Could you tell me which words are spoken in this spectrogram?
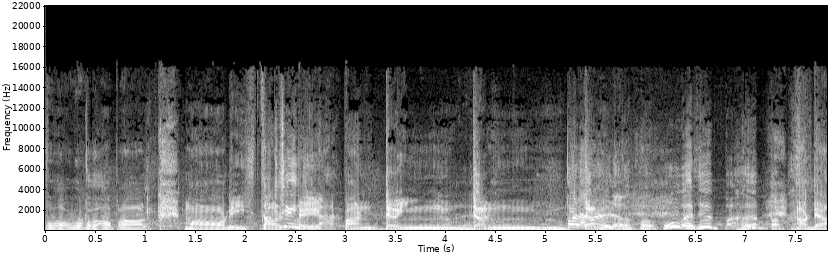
vabalt, ma lihtsalt Aktsendiga. hüppan tõng, tõng, Pole hullu. Hubert hüppab, hüppab. aga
